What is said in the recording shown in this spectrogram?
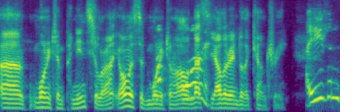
uh, Mornington Peninsula, aren't you? I almost said Mornington That's Island. That's the other end of the country. Even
